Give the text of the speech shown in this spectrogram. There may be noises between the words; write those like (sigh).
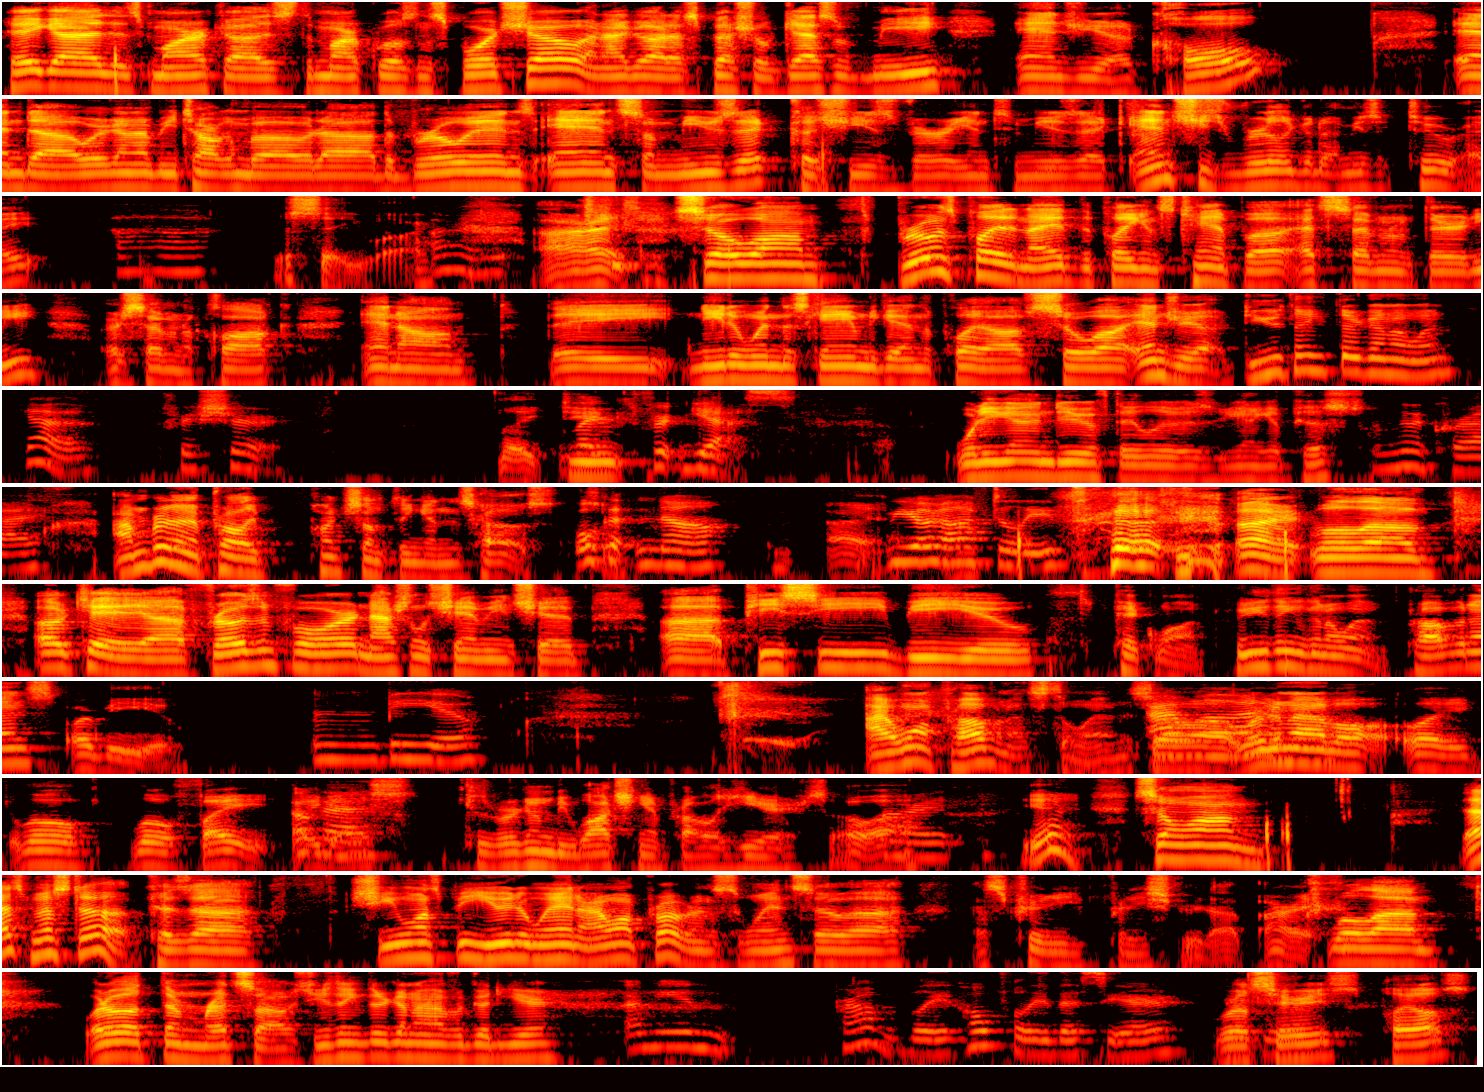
Hey guys, it's Marc. Uh, this is the Marc Wilson Sports Show, and I got a special guest with me, Andrea Cole. And uh, we're going to be talking about uh, the Bruins and some music because she's very into music. And she's really good at music too, right? Uh, Just say you are. all right. All right. So, um, Bruins play tonight. They play against Tampa at seven thirty or seven o'clock, and um, they need to win this game to get in the playoffs. So, uh, Andrea, do you think they're gonna win? Yeah, for sure. Like, do like, you? for, yes. What are you gonna do if they lose? Are you gonna get pissed? I'm gonna cry. I'm gonna probably punch something in this house. Okay, no. Alright. You don't have to leave. (laughs) Alright, well, um, okay, uh, Frozen 4, National Championship, uh, PCBU, pick one. Who do you think is gonna win? Providence or BU? Mm, be you. (laughs) I want Providence to win, so uh, we're gonna have a like little little fight, I guess, because we're gonna be watching it probably here. So uh, All right. yeah, so um, that's messed up because uh, she wants BU to win, I want Providence to win, so uh, that's pretty pretty screwed up. All right, well um, what about them Red Sox? Do you think they're gonna have a good year? I mean, probably, hopefully this year. World. Series, playoffs?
